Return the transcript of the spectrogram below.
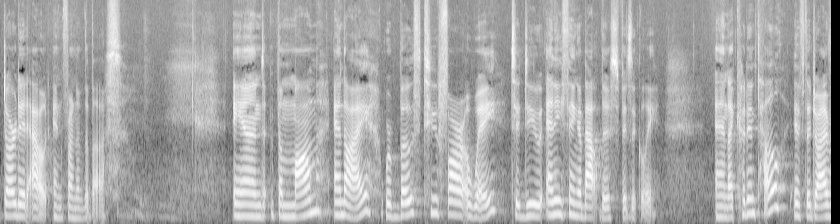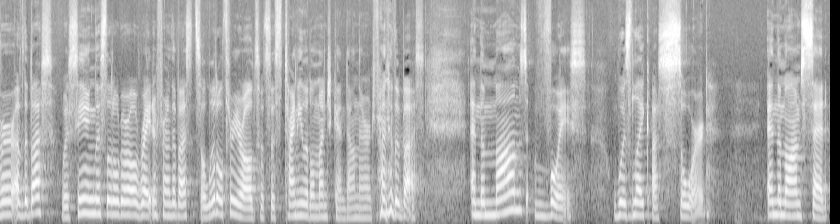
darted out in front of the bus. And the mom and I were both too far away to do anything about this physically. And I couldn't tell if the driver of the bus was seeing this little girl right in front of the bus. It's a little three year old, so it's this tiny little munchkin down there in front of the bus. And the mom's voice was like a sword. And the mom said,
